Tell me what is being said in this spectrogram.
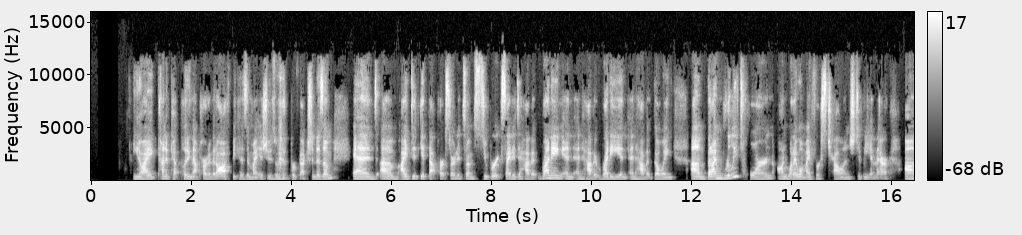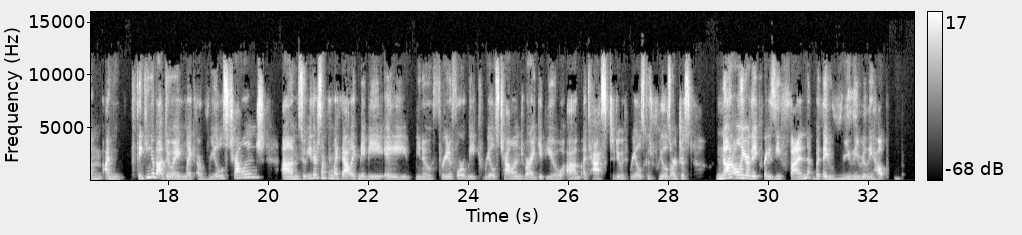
you know, I kind of kept putting that part of it off because of my issues with perfectionism. And um, I did get that part started. So I'm super excited to have it running and, and have it ready and, and have it going. Um, but I'm really torn on what I want my first challenge to be in there. Um, I'm thinking about doing like a Reels challenge. Um, so either something like that, like maybe a you know three to four week Reels challenge where I give you um, a task to do with Reels because Reels are just not only are they crazy fun, but they really, really help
